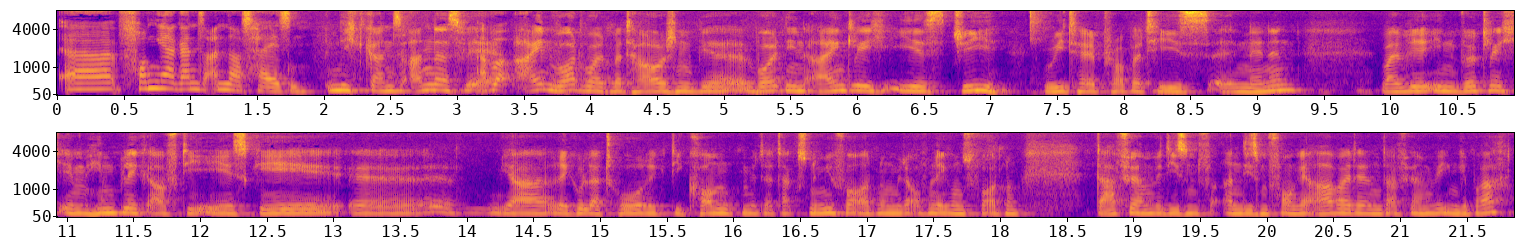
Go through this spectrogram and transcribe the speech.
äh, Fonds ja ganz anders heißen. Nicht ganz anders. Wir, Aber ein Wort wollten wir tauschen. Wir wollten ihn eigentlich ESG Retail Properties äh, nennen, weil wir ihn wirklich im Hinblick auf die ESG äh, ja, Regulatorik, die kommt mit der Taxonomieverordnung, mit der Offenlegungsverordnung, Dafür haben wir diesen, an diesem Fonds gearbeitet und dafür haben wir ihn gebracht.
